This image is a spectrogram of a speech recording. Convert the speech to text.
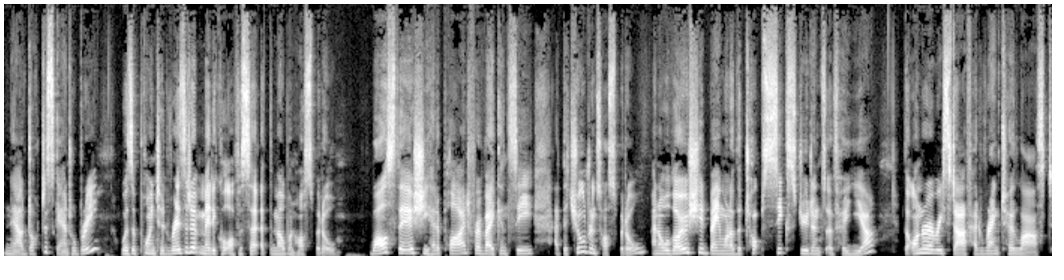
now Dr. Scantlebury, was appointed resident medical officer at the Melbourne Hospital. Whilst there, she had applied for a vacancy at the Children's Hospital, and although she had been one of the top six students of her year, the honorary staff had ranked her last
